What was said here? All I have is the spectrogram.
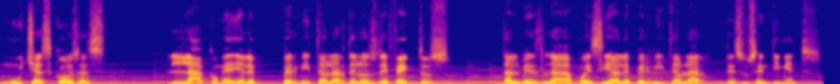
muchas cosas. La comedia le permite hablar de los defectos, tal vez la poesía le permite hablar de sus sentimientos.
